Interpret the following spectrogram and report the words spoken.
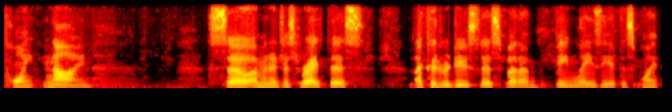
0.9. So I'm going to just write this. I could reduce this, but I'm being lazy at this point.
